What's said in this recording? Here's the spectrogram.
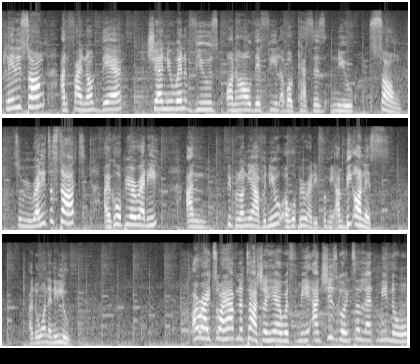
play the song, and find out their genuine views on how they feel about Cass's new song. So we're ready to start. I hope you're ready. And people on the avenue, I hope you're ready for me. And be honest. I don't want any loop. All right, so I have Natasha here with me, and she's going to let me know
